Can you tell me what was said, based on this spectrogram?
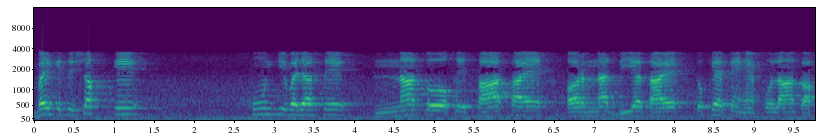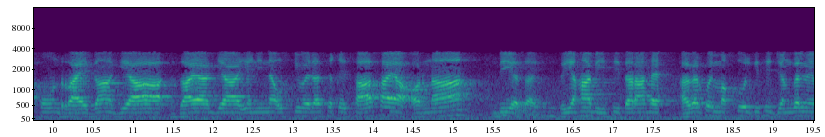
بھائی، کسی شخص کے خون کی وجہ سے نہ تو قصاص آئے اور نہ دیت آئے، تو کہتے ہیں فلاں کا خون رائے گاں گیا، ضائع گیا یعنی نہ اس کی وجہ سے قصاص آیا اور نہ دیت آئی۔ تو یہاں بھی اسی طرح ہے۔ اگر کوئی مقتول کسی جنگل میں،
